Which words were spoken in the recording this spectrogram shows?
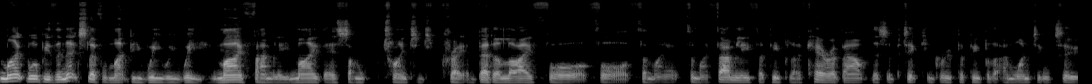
might well be the next level might be we, we, we, my family, my this. I'm trying to create a better life for for for my for my family, for people I care about. There's a particular group of people that I'm wanting to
